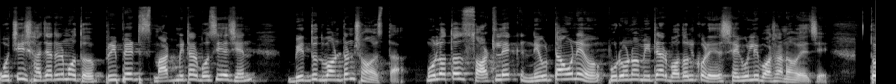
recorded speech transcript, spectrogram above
পঁচিশ হাজারের মতো প্রিপেড স্মার্ট মিটার বসিয়েছেন বিদ্যুৎ বন্টন সংস্থা। মূলত সল্টলেক নিউটাউনেও পুরনো মিটার বদল করে সেগুলি বসানো হয়েছে। তো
